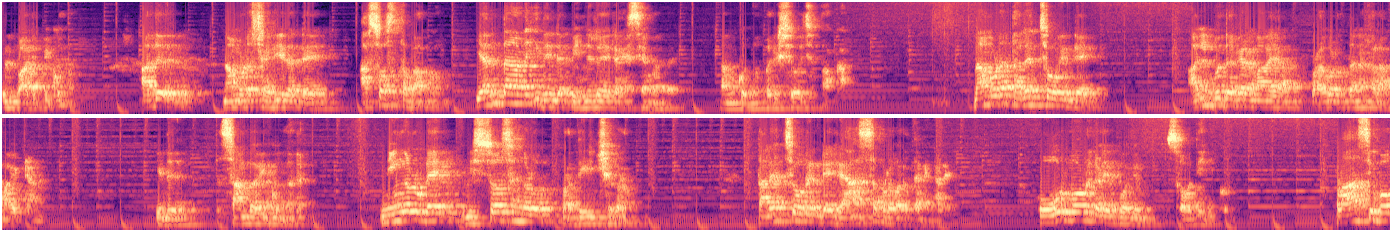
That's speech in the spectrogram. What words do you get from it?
ഉൽപ്പാദിപ്പിക്കുന്നു. അത് നമ്മുടെ ശരീരത്തെ അസ്വസ്ഥമാക്കും. എന്താണ് ഇതിന്റെ പിന്നിലെ രഹസ്യമെന്ന് നമുക്കൊന്ന് പരിശോധിച്ച് നോക്കാം. നമ്മുടെ തലച്ചോറിന്റെ അത്ഭുതകരമായ പ്രവർത്തന ഫലമായിട്ടാണ് ഇത് സംഭവിക്കുന്നത്. നിങ്ങളുടെ വിശ്വാസങ്ങളും പ്രതീക്ഷകളും തലച്ചോറിന്റെ രാസപ്രവർത്തനങ്ങളെ ഹോർമോണുകളെ പോലും സ്വാധീനിക്കും പ്ലാസിബോ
